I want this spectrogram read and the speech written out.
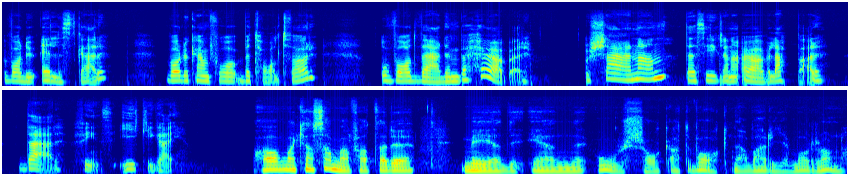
vad du älskar, vad du kan få betalt för och vad världen behöver. Och kärnan, där cirklarna överlappar, där finns Ikigai. Ja, man kan sammanfatta det med en orsak att vakna varje morgon.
